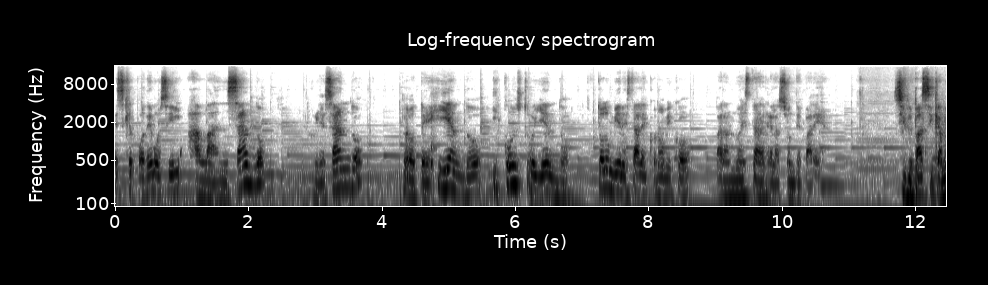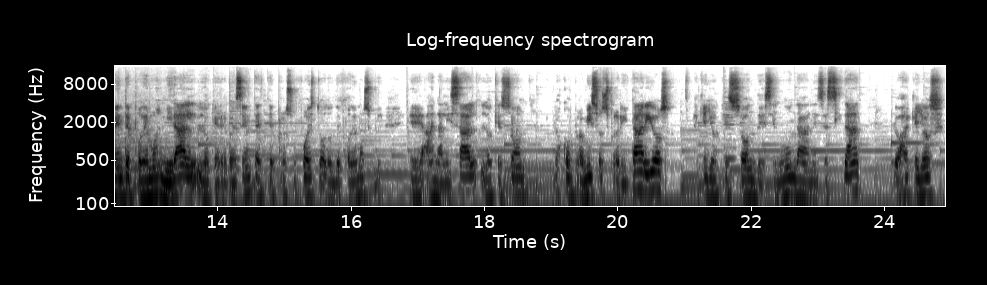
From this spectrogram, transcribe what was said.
es que podemos ir avanzando, progresando protegiendo y construyendo todo un bienestar económico para nuestra relación de pareja. Si básicamente podemos mirar lo que representa este presupuesto, donde podemos eh, analizar lo que son los compromisos prioritarios, aquellos que son de segunda necesidad, los aquellos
